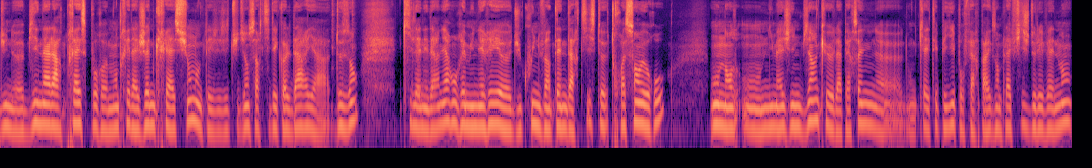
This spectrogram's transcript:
d'une biennale art presse pour montrer la jeune création, donc les étudiants sortis d'école d'art il y a deux ans, qui l'année dernière ont rémunéré du coup une vingtaine d'artistes 300 euros on, imagine bien que la personne euh, qui a été payée pour faire par exemple l'affiche de l'événement,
